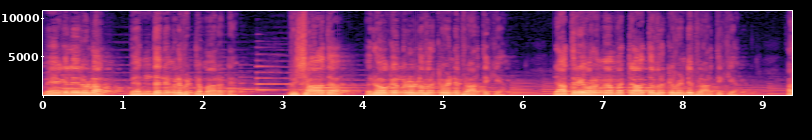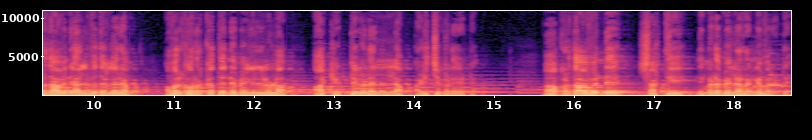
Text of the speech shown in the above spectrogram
മേഖലയിലുള്ള ബന്ധനങ്ങൾ വിട്ടുമാറട്ടെ. വിഷാദ രോഗങ്ങളുള്ളവർക്ക് വേണ്ടി പ്രാർത്ഥിക്കുക. രാത്രി ഉറങ്ങാൻ പറ്റാത്തവർക്ക് വേണ്ടി പ്രാർത്ഥിക്കുക. കർത്താവിന്റെ അത്ഭുതകരം അവർക്ക് ഉറക്കത്തിന്റെ മേഖലയിലുള്ള ആ കെട്ടുകളെല്ലാം അഴിച്ചു കളയട്ടെ. ആ കർത്താവിന്റെ ശക്തി നിങ്ങളുടെ മേൽ ഇറങ്ങി വരട്ടെ.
